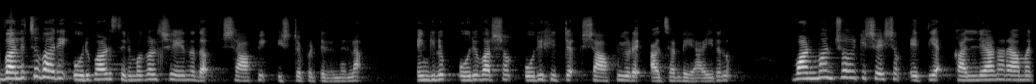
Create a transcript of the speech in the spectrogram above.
വലിച്ചുവാരി ഒരുപാട് സിനിമകൾ ചെയ്യുന്നത് ഷാഫി ഇഷ്ടപ്പെട്ടിരുന്നില്ല. എങ്കിലും ഒരു വർഷം ഒരു ഹിറ്റ് ഷാഫിയുടെ അജണ്ടയായിരുന്നു. വൺ മാൻ ഷോയ്ക്ക് ശേഷം എത്തിയ കല്യാണരാമൻ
